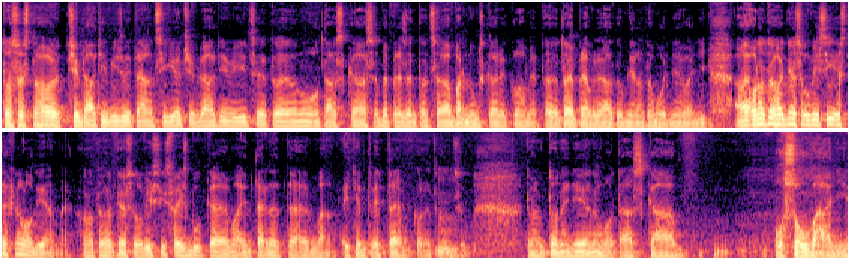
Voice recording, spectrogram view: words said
to se z toho čím dál tím víc vytrácí a čím dál tím víc je to jenom otázka sebeprezentace a barnumská reklamy. To, je, to je pravda a to mě na tom hodně vadí. Ale ono to hodně souvisí i s technologiemi. Ono to hodně souvisí s Facebookem a internetem a i tím Twitterem konec konců. To, to není jenom otázka posouvání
